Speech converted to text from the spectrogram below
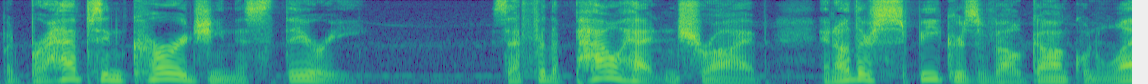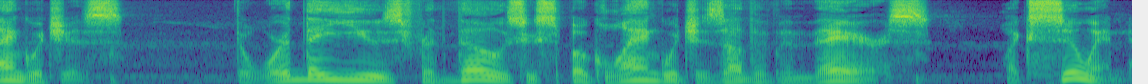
But perhaps encouraging this theory is that for the Powhatan tribe and other speakers of Algonquin languages, the word they used for those who spoke languages other than theirs, like Siouan,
